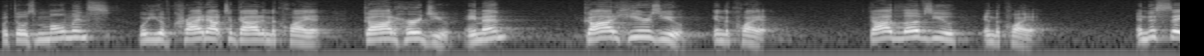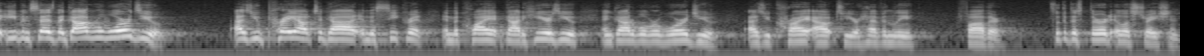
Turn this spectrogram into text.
But those moments where you have cried out to God in the quiet, God heard you. Amen? God hears you in the quiet. God loves you in the quiet. And this even says that God rewards you. As you pray out to God in the secret, in the quiet, God hears you and God will reward you as you cry out to your heavenly Father. Let's look at this third illustration.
